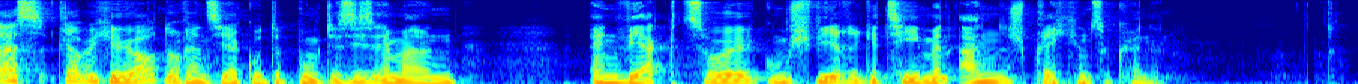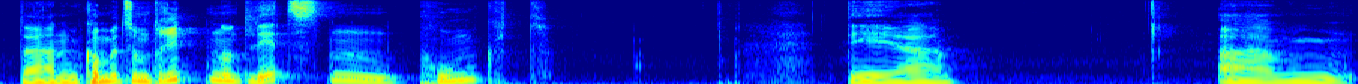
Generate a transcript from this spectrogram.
das glaube ich ja auch noch ein sehr guter Punkt. Es ist immer ein, ein Werkzeug, um schwierige Themen ansprechen zu können. Dann kommen wir zum dritten und letzten Punkt, der ähm,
